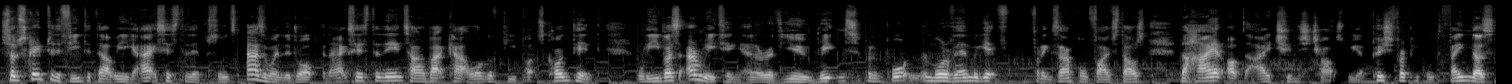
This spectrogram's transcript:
subscribe to the feed, that way you get access to the episodes as and when they drop, and access to the entire back catalogue of Teapot's content. Leave us a rating and a review. Rating's super important, the more of them we get for example, five stars, the higher up the iTunes charts we are pushed for people to find us.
